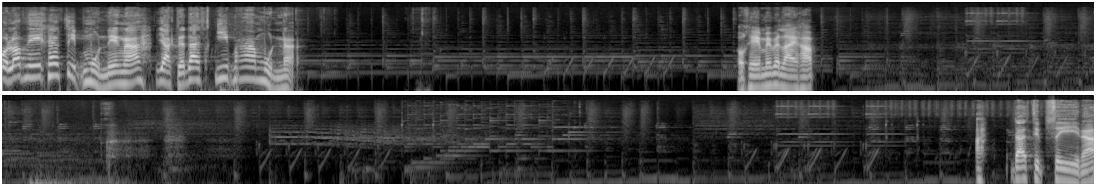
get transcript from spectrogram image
กดรอบนี้แค่สิบหมุนเองนะ อยากจะได้สักยี่ห้าหมุนน่ะ โอเคไม่เป็นไรครับ อะ ได้สิบสี่นะ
